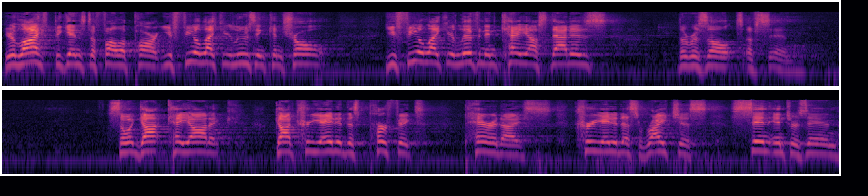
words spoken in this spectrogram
Your life begins to fall apart. You feel like you're losing control. You feel like you're living in chaos. That is the result of sin. So it got chaotic. God created this perfect paradise, created us righteous. Sin enters in.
